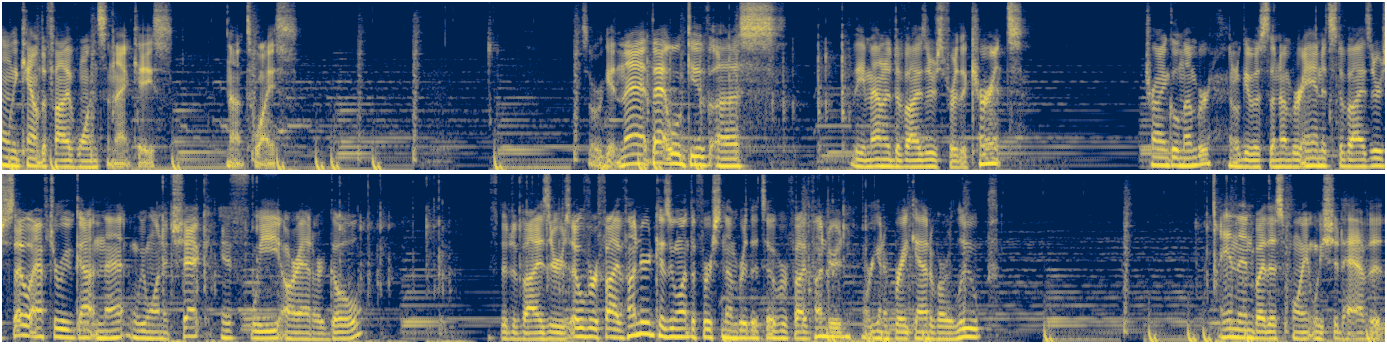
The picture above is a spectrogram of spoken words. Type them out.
Only count to five once in that case, not twice. So we're getting that. That will give us the amount of divisors for the current triangle number. It'll give us the number and its divisors. So after we've gotten that, we want to check if we are at our goal. If the divisor is over 500, because we want the first number that's over 500, we're going to break out of our loop. And then by this point, we should have it,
